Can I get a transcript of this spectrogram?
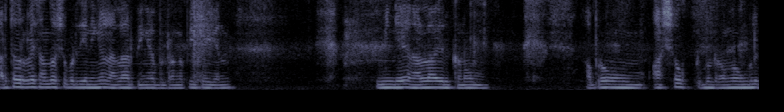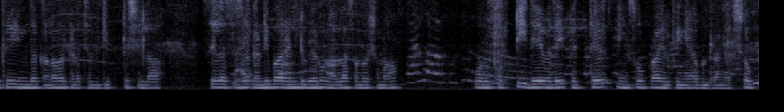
அடுத்தவர்களே சந்தோஷப்படுத்திய நீங்கள் நல்லா இருப்பீங்க அப்படின்றாங்க பிகேஎன் நீங்கள் நல்லா இருக்கணும். அப்புறம் அசோக் பண்ணுறவங்க உங்களுக்கு இந்த கணவர் கிடைச்சது கிஃப்ட் ஷீலா. சில சிஸ்டர் கண்டிப்பாக ரெண்டு பேரும் நல்லா சந்தோஷமாக ஒரு குட்டி தேவதை பெற்று நீங்கள் சூப்பராக இருப்பீங்க அப்படின்றாங்க அசோக்.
